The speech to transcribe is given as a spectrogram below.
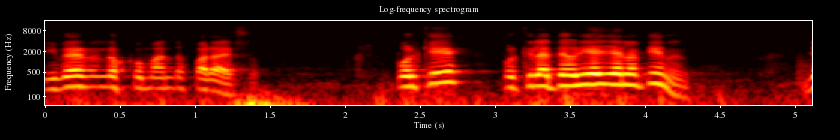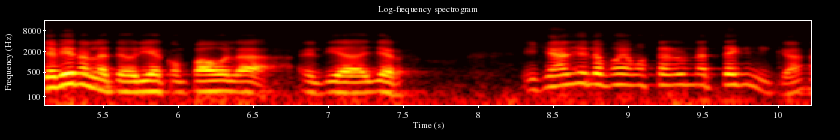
y ver los comandos para eso. ¿Por qué? Porque la teoría ya la tienen. Ya vieron la teoría con Paola el día de ayer. En general yo les voy a mostrar una técnica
